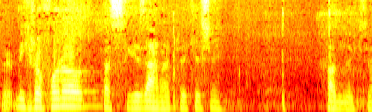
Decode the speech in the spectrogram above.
میکروفون رو بس دیگه زحمت بکشین. خانم دکتر.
